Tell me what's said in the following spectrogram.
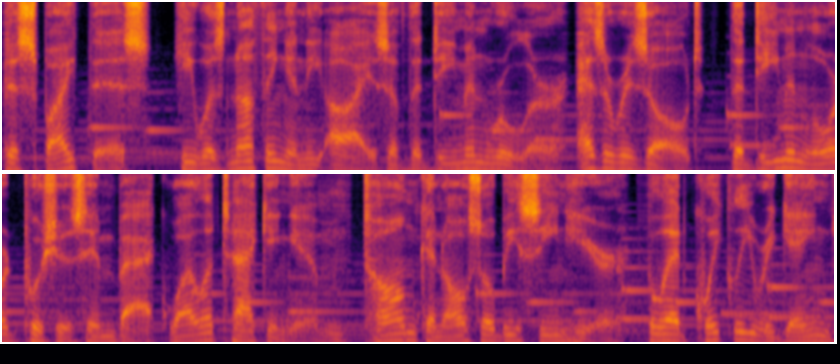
Despite this, he was nothing in the eyes of the demon ruler. As a result, the demon lord pushes him back while attacking him. Tong can also be seen here, who had quickly regained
